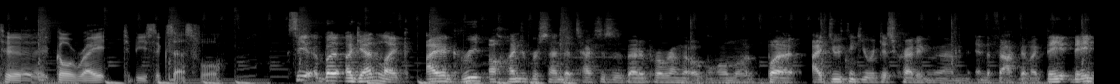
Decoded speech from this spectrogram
to go right to be successful. See, but again, like I agree hundred percent that Texas is a better program than Oklahoma, but I do think you were discrediting them in the fact that like they they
